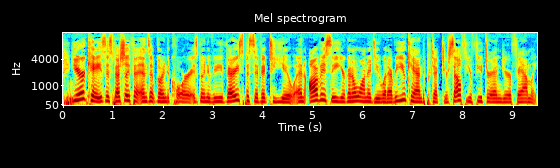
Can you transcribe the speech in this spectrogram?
Your case, especially if it ends up going to court, is going to be very specific to you. And obviously you're going to want to do whatever you can to protect yourself, your future, and your family.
